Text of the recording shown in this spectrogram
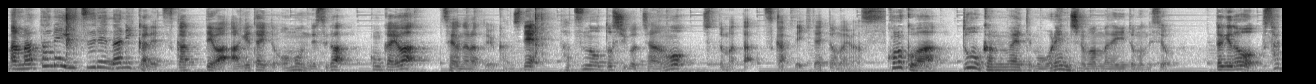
まあ、またね、いずれ何かで使ってはあげたいと思うんですが、今回はさよならという感じで、タツノオトシゴちゃんをちょっとまた使っていきたいと思います。この子はどう考えてもオレンジのまんまでいいと思うんですよ。だけど、さっ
